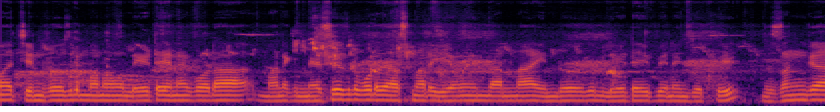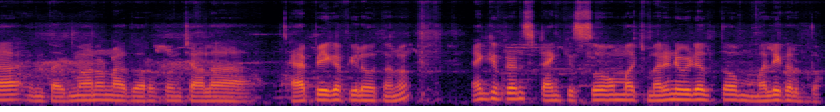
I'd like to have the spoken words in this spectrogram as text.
much ఇన్ని రోజులు మనం లేట్ అయినా కూడా మనకి మెసేజ్లు కూడా చేస్తున్నారు ఏమైందన్నా ఇన్ని రోజులు లేట్ అయిపోయినని చెప్పి. నిజంగా ఇంత అభిమానం నాకు దొరకడం చాలా హ్యాపీగా ఫీల్ అవుతాను. Thank you friends thank you so much మరిన్ని వీడియోలతో మళ్ళీ కలుద్దాం.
